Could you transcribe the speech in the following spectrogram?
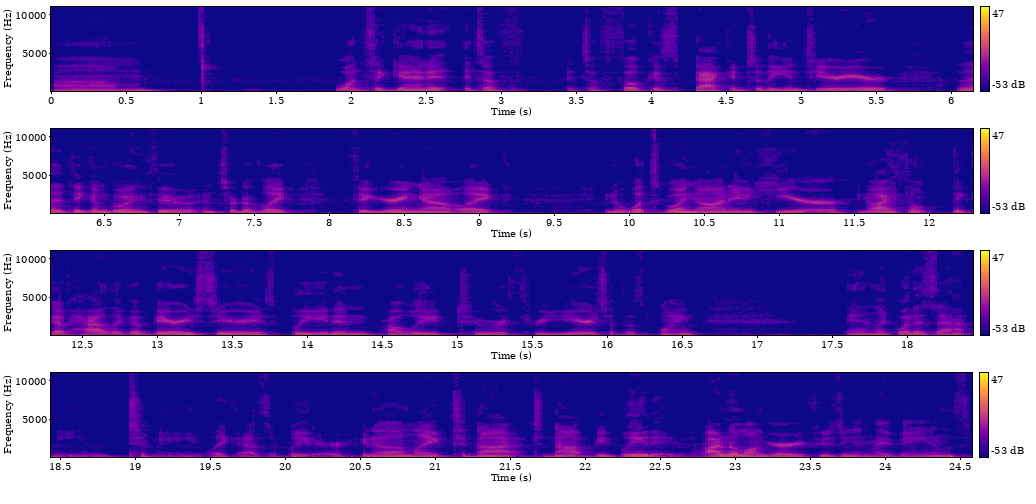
um once again it, it's a it's a focus back into the interior that I think I'm going through and sort of like figuring out like you know what's going on in here. You know, I don't think I've had like a very serious bleed in probably 2 or 3 years at this point. And like what does that mean to me like as a bleeder? You know, and like to not to not be bleeding. I'm no longer infusing in my veins.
